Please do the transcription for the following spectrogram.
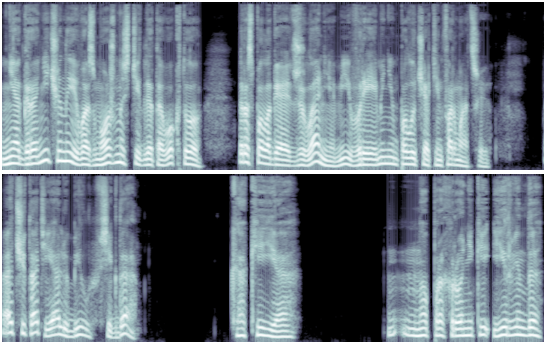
неограниченные возможности для того, кто располагает желанием и временем получать информацию. А читать я любил всегда. Как и я. Но про хроники Ирвинда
